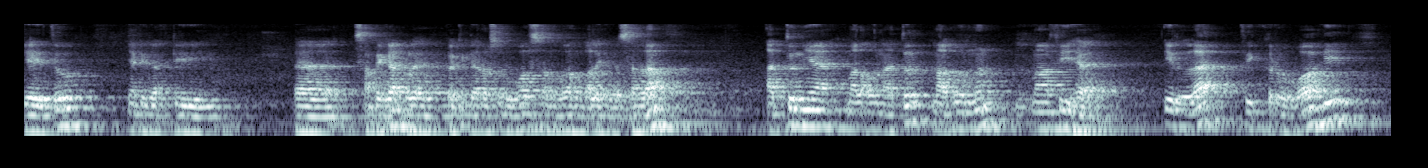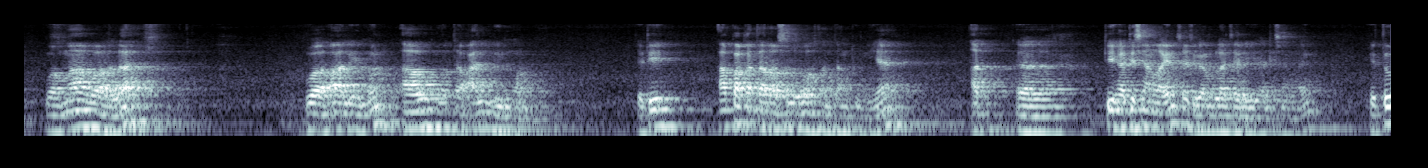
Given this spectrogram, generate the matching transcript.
yaitu yang disampaikan di, uh, oleh baginda Rasulullah Shallallahu Alaihi Wasallam Adunya malunatun malunun mafiha illa fikruwahi wa ma wala wa alimun au muta'allimun. Jadi apa kata Rasulullah tentang dunia? Ad, eh, di hadis yang lain saya juga mempelajari hadis yang lain. Itu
